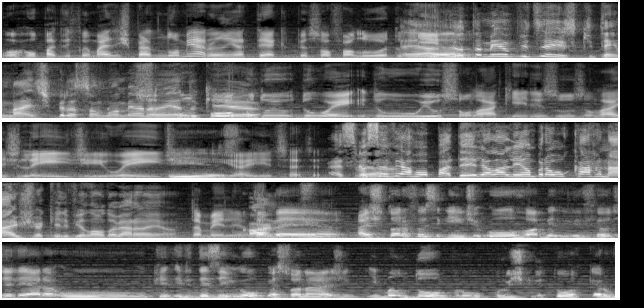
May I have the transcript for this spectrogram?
A roupa dele foi mais inspirada no Homem-Aranha, até que o pessoal falou, do É, eu também ouvi dizer isso, que tem mais inspiração no Homem-Aranha um do que. pouco do, do, Wade- do Wilson lá que eles usam lá, Slade, Wade, Isso. e aí etc. É, se você É. ver a roupa dele, ela lembra o Carnage, aquele vilão do Homem-Aranha. Também. Carnage. Também, é. A história foi o seguinte, o Robert Liefeld, ele era o, o que ele desenhou o personagem e mandou pro, pro escritor, que era o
